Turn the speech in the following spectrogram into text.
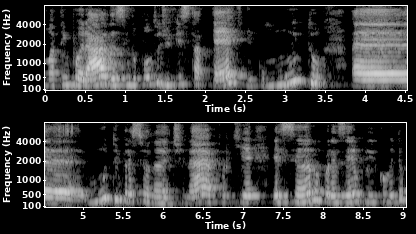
uma temporada, assim, do ponto de vista técnico, muito, é, muito impressionante, né? Porque esse ano, por exemplo, ele cometeu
